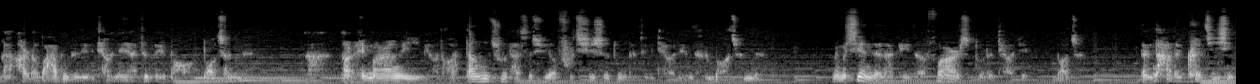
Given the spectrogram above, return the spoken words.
啊二到八度的这个条件下都可以保保存的啊。而 mRNA 疫苗的话，当初它是需要负七十度的这个条件才能保存的。那么现在它可以到负二十度的条件保存，但它的可及性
